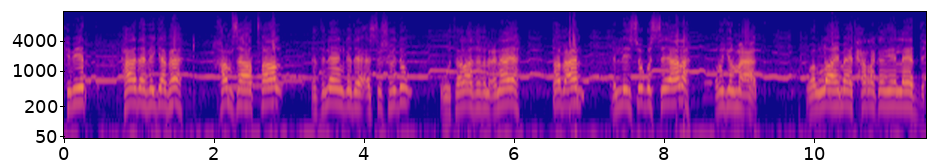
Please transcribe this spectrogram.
كبير. هذا في جبهة خمسة أطفال اثنين قد استشهدوا وثلاثة في العناية. طبعا اللي يسوق السيارة رجل معاك. والله ما يتحرك فيه إلا يده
